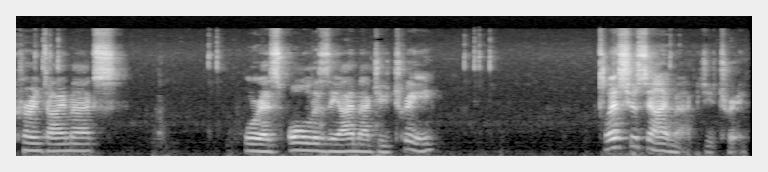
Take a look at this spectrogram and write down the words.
current iMacs, or as old as the iMac G3. Let's use the iMac G3.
